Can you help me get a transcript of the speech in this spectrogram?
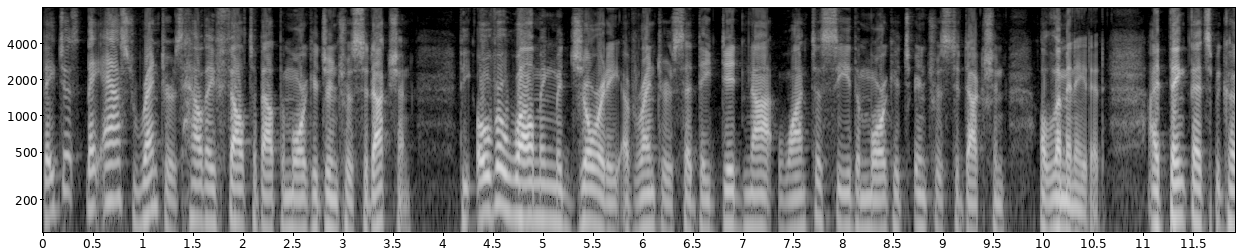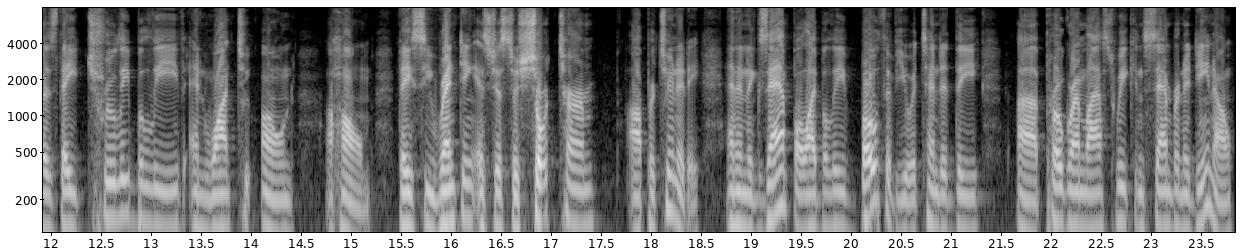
they just they asked renters how they felt about the mortgage interest deduction. The overwhelming majority of renters said they did not want to see the mortgage interest deduction eliminated. I think that's because they truly believe and want to own a home. They see renting as just a short term opportunity. And an example, I believe both of you attended the uh, program last week in San Bernardino.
